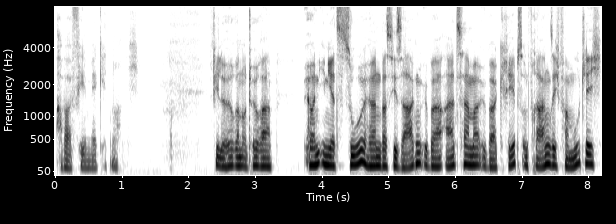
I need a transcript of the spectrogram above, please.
aber viel mehr geht noch nicht. Viele Hörerinnen und Hörer hören Ihnen jetzt zu, hören, was Sie sagen über Alzheimer, über Krebs und fragen sich vermutlich,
